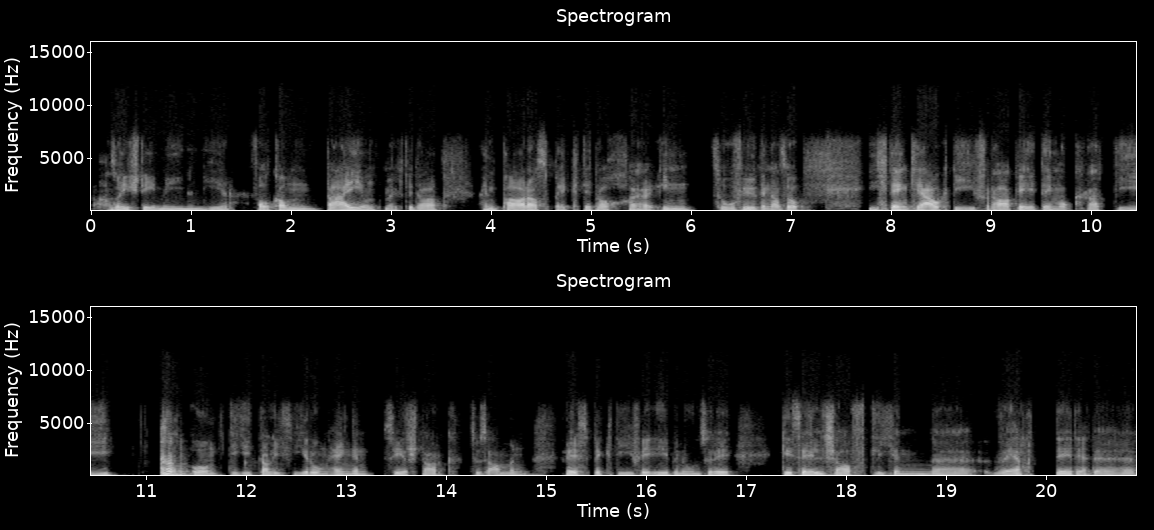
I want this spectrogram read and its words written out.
Also ich stimme Ihnen hier vollkommen bei und möchte da ein paar Aspekte doch äh, hinzufügen. Also ich denke auch die Frage Demokratie und Digitalisierung hängen sehr stark zusammen, respektive eben unsere gesellschaftlichen äh, Werte, de,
